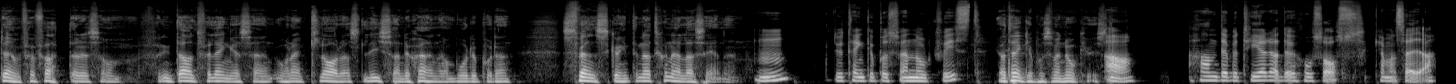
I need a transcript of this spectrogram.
den författare som för inte allt för länge sedan var den klarast lysande stjärnan både på den svenska och internationella scenen. Mm. Du tänker på Sven Nordqvist? Jag tänker på Sven Nordqvist. Ja. Han debuterade hos oss kan man säga.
